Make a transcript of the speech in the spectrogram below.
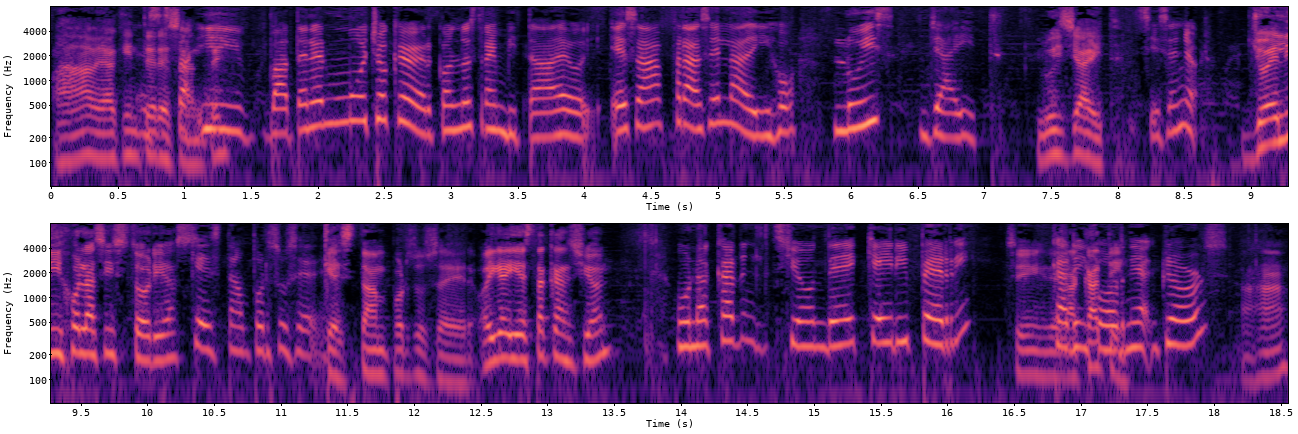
Ah, vea qué está- interesante. y va a tener mucho que ver con nuestra invitada de hoy. Esa frase la dijo Luis Yait. Luis Yait. Sí, señor. Yo elijo las historias Que están por suceder. que están por suceder. Oiga, ¿y esta canción? Una canción de Katy Perry, Sí, de. California Girls, Ajá.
